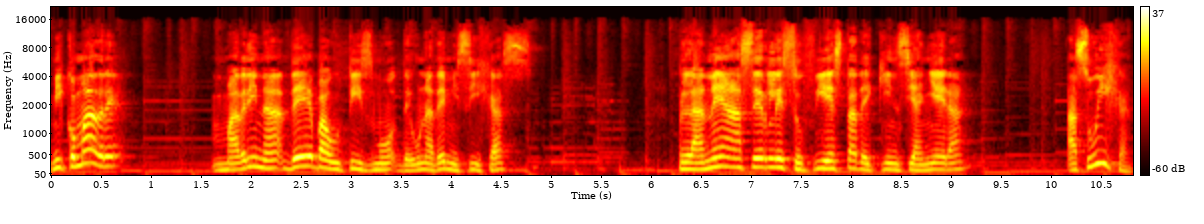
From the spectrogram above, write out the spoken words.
Mi comadre, madrina de bautismo de una de mis hijas, planea hacerle su fiesta de quinceañera a su hija.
